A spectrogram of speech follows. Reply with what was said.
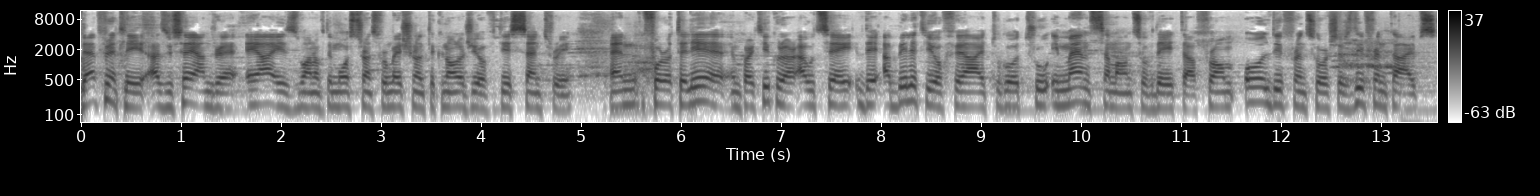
Definitely, as you say, Andre, AI is one of the most transformational technology of this century. And for hotelier in particular, I would say the ability of AI to go through immense amounts of data from all different sources, different types,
